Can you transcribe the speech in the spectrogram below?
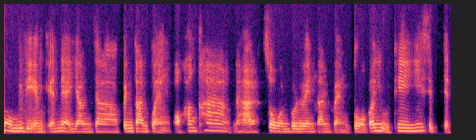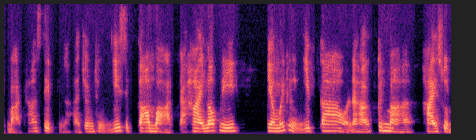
มอง BDMs เนี่ยยังจะเป็นการแกว่งออกข้างๆนะคะโซนบริเวณการแกว่งตัวก็อยู่ที่ 27 บาท 50นะคะจนถึง 29 บาทแต่ไฮรอบนี้ยังไม่ถึง 29 นะคะ ขึ้นมาไฮสุด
